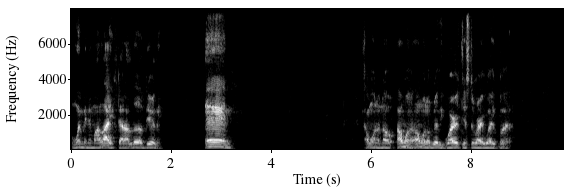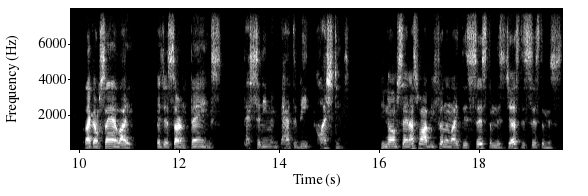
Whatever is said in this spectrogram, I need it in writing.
women in my life that I love dearly. And I want to know, I want to I want to really word this the right way, but like I'm saying, like it's just certain things that shouldn't even have to be questioned. You know what I'm saying? That's why I be feeling like this system, this justice system is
